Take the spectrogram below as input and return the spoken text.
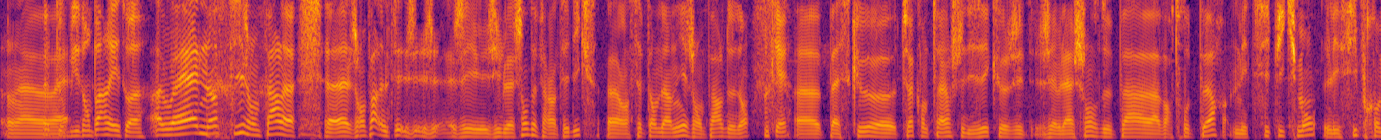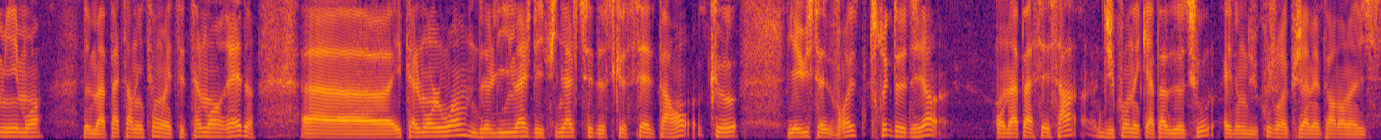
Ouais, T'as ouais. oublié d'en parler, toi. Ah ouais, non, si, j'en parle. euh, j'en parle. J'ai eu la chance de faire un TEDx euh, en septembre dernier. J'en parle dedans Ok. euh, parce que euh, tu vois, quand tout à l'heure je te disais que j'avais la chance de pas avoir trop de peur, mais typiquement les six premiers mois de ma paternité ont été tellement raides euh, et tellement loin de l'image des finales, tu sais, de ce que c'est être parent, que il y a eu ce vrai truc de dire. On a passé ça, du coup on est capable de tout, et donc du coup j'aurais plus jamais peur dans ma vie.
